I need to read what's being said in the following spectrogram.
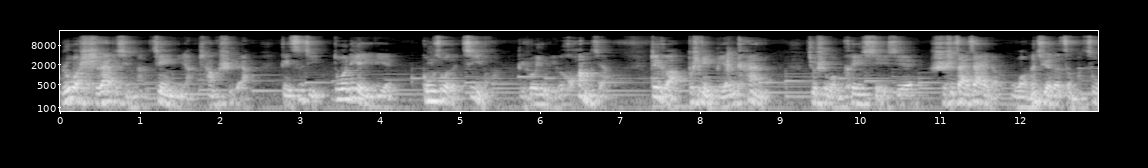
如果实在不行呢，建议你啊，尝试着呀，给自己多列一列工作的计划，比如说有一个框架，这个啊不是给别人看的，就是我们可以写一些实实在在的，我们觉得怎么做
